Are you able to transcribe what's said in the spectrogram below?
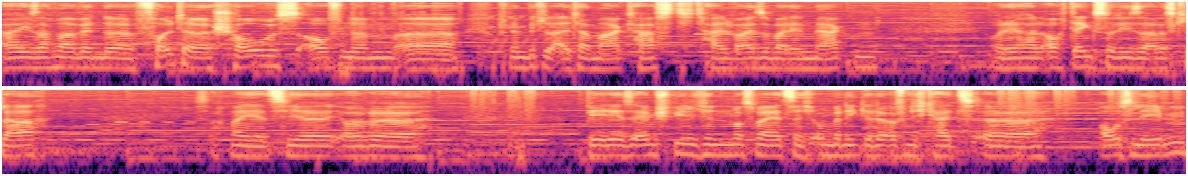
Aber ich sag mal, wenn du Folter-Shows auf einem, äh, auf einem Mittelaltermarkt hast, teilweise bei den Märkten, wo du halt auch denkst, so diese, alles klar, ich sag mal jetzt hier, eure BDSM-Spielchen muss man jetzt nicht unbedingt in der Öffentlichkeit äh, ausleben.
